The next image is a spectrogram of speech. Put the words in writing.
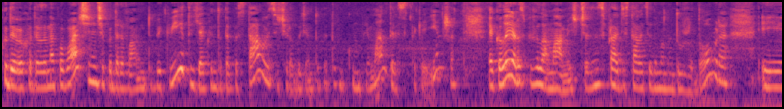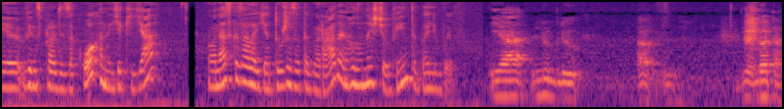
куди ви ходили на побачення, чи подарував він тобі квіти, як він до тебе ставиться, чи робить він тобі компліменти, все таке інше. І коли я розповіла мамі, що він справді ставиться до мене дуже добре, і він справді закоханий, як і я, вона сказала: Я дуже за тебе рада, і головне, щоб він тебе любив. Я люблю а, Йота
